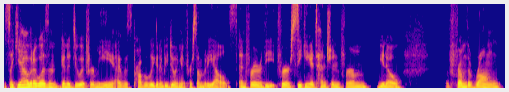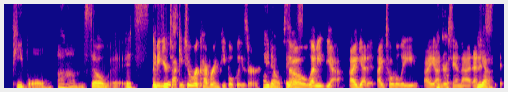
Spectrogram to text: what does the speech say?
it's like yeah but i wasn't going to do it for me. I was probably going to be doing it for somebody else and for the for seeking attention from you know from the wrong people. Um so it's i mean you're talking to a recovering people pleaser. I know. So let me yeah i get it. I totally i understand that. And yeah. it's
